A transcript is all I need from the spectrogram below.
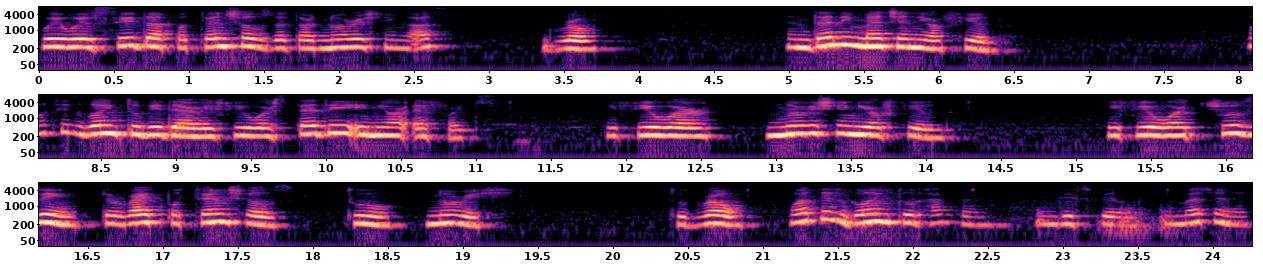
we will see the potentials that are nourishing us grow. And then imagine your field. What is going to be there if you were steady in your efforts? If you were nourishing your field? If you were choosing the right potentials to nourish, to grow? What is going to happen in this field? Imagine it.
